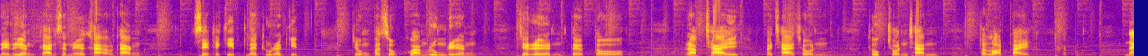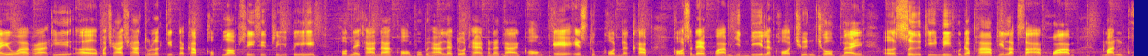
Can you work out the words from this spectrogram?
ในเรื่องการเสนอข่าวทางเศรษฐกิจและธุรกิจ จงประสบความรุ่งเรือง เจริญเติบโต รับใช้ประชาชน ทุกชนชั้นตลอดไปครับ ในวาระที่เอ่อประชาชาติธุรกิจนะครับ ครบรอบ 44 ปี ผมในฐานะของผู้บริหารและตัวแทนพนักงานของ AS ทุกคนนะครับ ขอแสดงความยินดีและขอชื่นชมในสื่อที่มีคุณภาพที่รักษาความมั่นค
